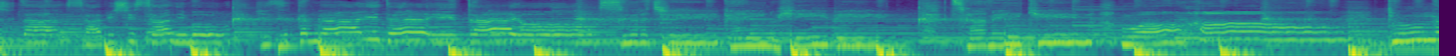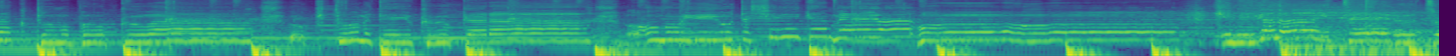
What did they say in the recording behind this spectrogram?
した寂しさにも気づかないでいたよ。すれ違いの日々ため息を。どんなことも僕は受け止めてゆくからは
